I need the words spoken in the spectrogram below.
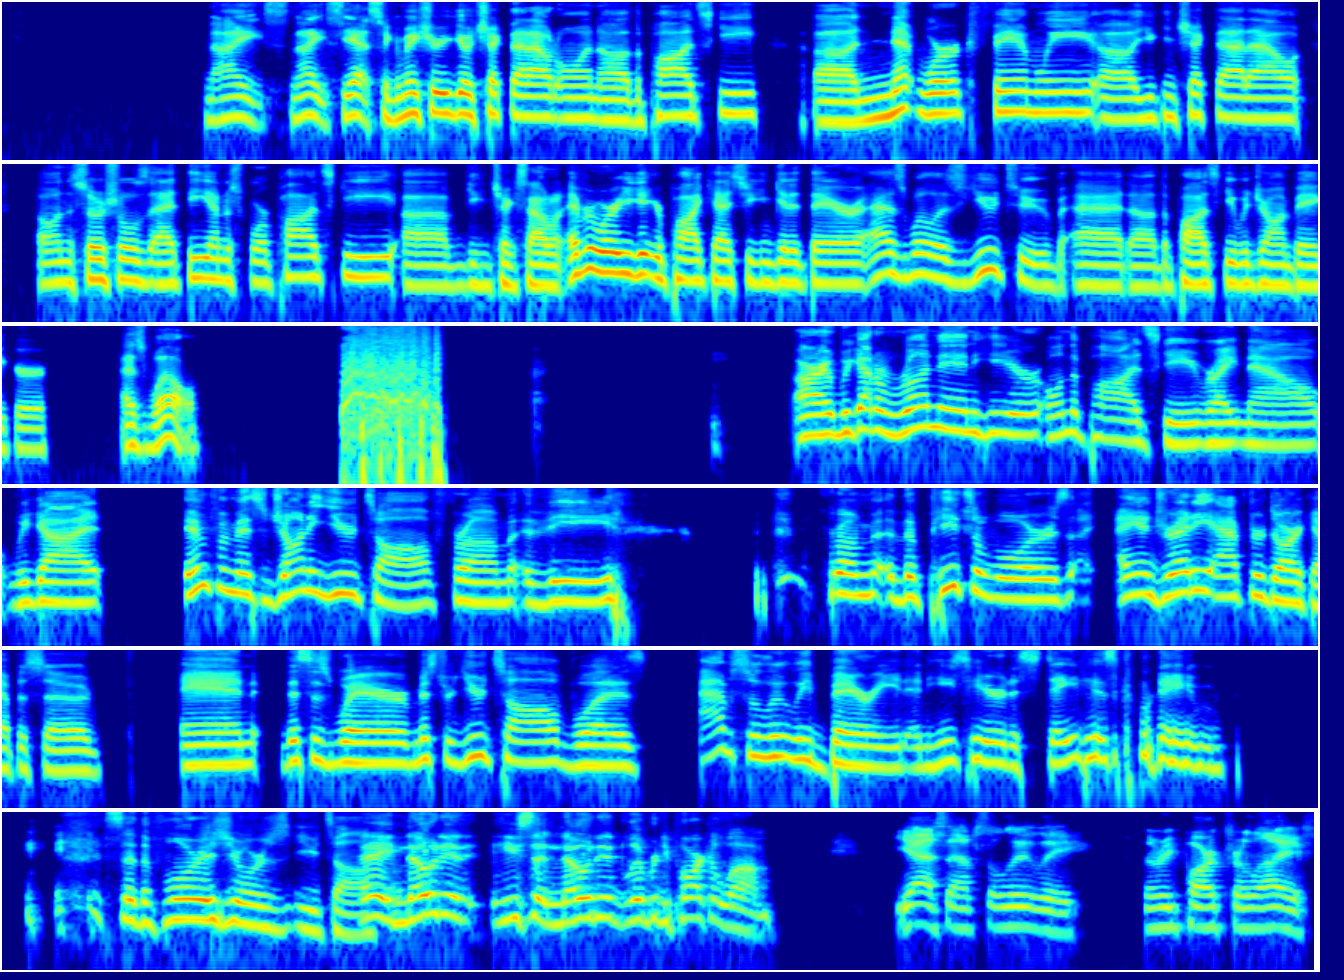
Nice, nice. Yeah, so you can make sure you go check that out on uh the Podski uh network family. Uh you can check that out on the socials at the underscore podski. Uh you can check us out on everywhere you get your podcast, you can get it there, as well as YouTube at uh the Podski with John Baker as well. All right, we got a run in here on the Podski right now. We got infamous Johnny Utah from the from the Pizza Wars Andretti After Dark episode. And this is where Mr. Utah was absolutely buried, and he's here to state his claim. so the floor is yours, Utah. Hey, noted. He's a noted Liberty Park alum. Yes, absolutely. Liberty Park for life.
